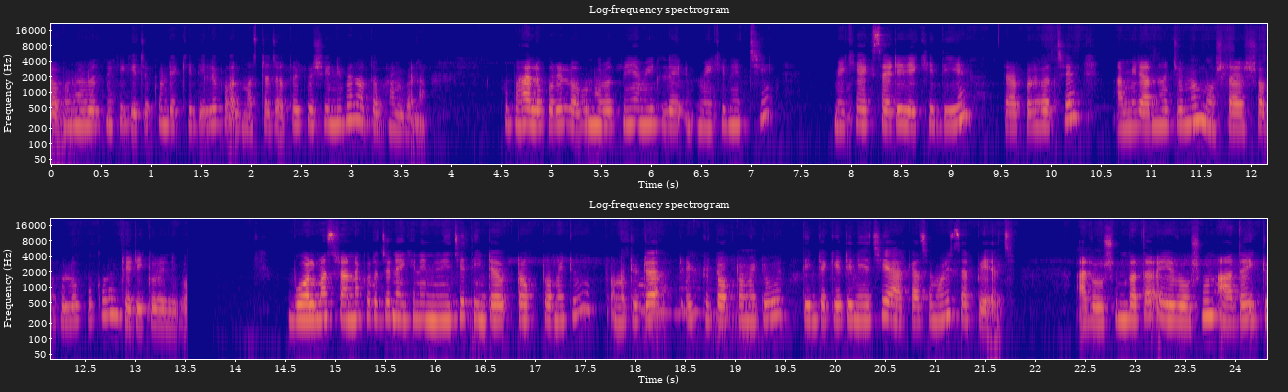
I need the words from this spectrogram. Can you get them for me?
লবণ হলুদ মেখে কিছুক্ষণ রেখে দিলে বোয়াল মাছটা যতই কষিয়ে নেবেন অত ভাঙবে না। খুব ভালো করে লবণ হলুদ নিয়ে আমি মেখে নিচ্ছি। মেখে এক সাইডে রেখে দিয়ে তারপরে হচ্ছে আমি রান্নার জন্য মশলার সবগুলো উপকরণ রেডি করে নিব। বোয়াল মাছ রান্না করার জন্য এখানে নিয়ে নিয়েছি তিনটা টক টমেটো। টমেটোটা একটু টক টমেটো তিনটা কেটে নিয়েছি আর কাঁচামরিচ আর পেঁয়াজ। আর রসুন পাতা এই রসুন, আদা একটু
